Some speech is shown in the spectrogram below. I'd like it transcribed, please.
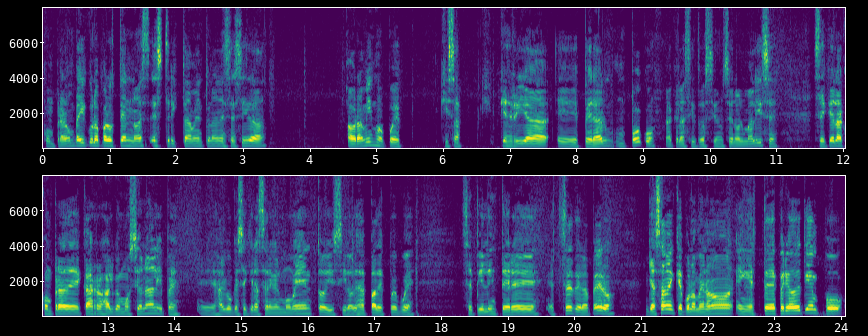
comprar un vehículo para usted no es estrictamente una necesidad, ahora mismo pues quizás querría eh, esperar un poco a que la situación se normalice. Sé que la compra de carro es algo emocional y pues es algo que se quiere hacer en el momento y si lo dejas para después pues se pierde interés, etcétera, pero ya saben que por lo menos en este periodo de tiempo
